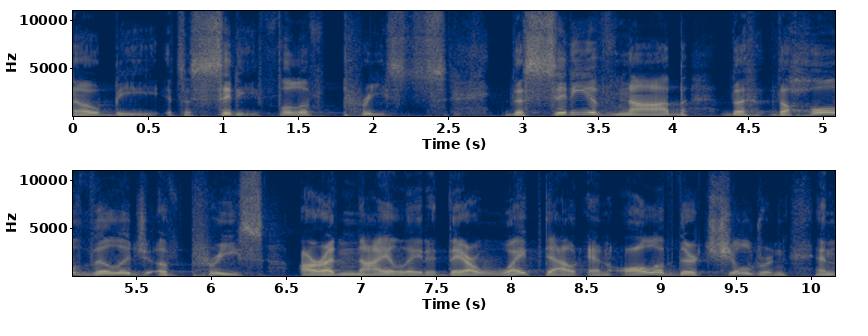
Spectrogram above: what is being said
O B. It's a city full of priests the city of Nob, the, the whole village of priests are annihilated. They are wiped out, and all of their children and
